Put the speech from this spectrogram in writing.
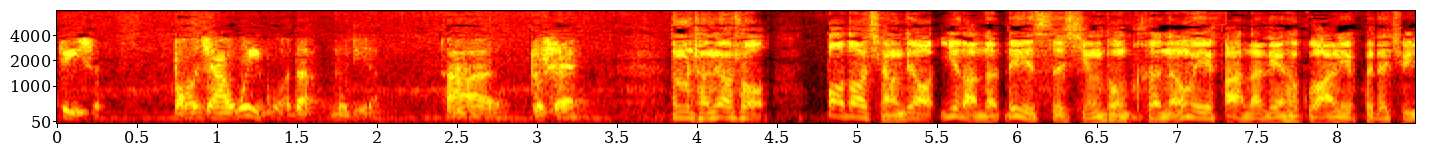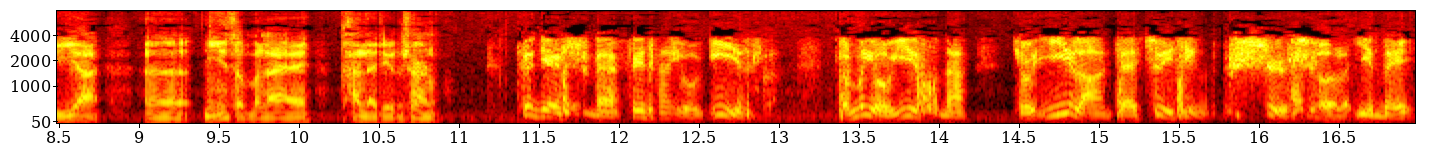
对手、保家卫国的目的的。啊，主持人。那么，程教授，报道强调伊朗的类似行动可能违反了联合国安理会的决议案，呃，你怎么来看待这个事儿呢？这件事呢非常有意思，怎么有意思呢？就伊朗在最近试射了一枚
